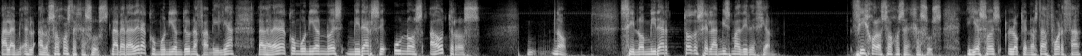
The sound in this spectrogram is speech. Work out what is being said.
a, a los ojos de Jesús. La verdadera comunión de una familia, la verdadera comunión no es mirarse unos a otros, no, sino mirar todos en la misma dirección fijo los ojos en Jesús. Y eso es lo que nos da fuerza.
